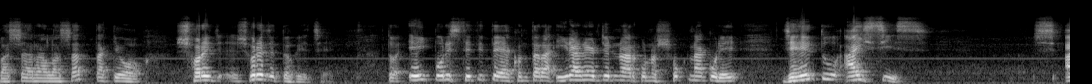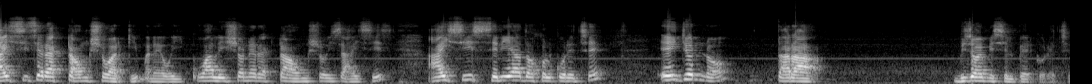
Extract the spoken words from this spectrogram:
বাশার আল আসাদ তাকেও সরে সরে যেতে হয়েছে। তো এই পরিস্থিতিতে এখন তারা ইরানের জন্য আর কোনো শোক না করে, যেহেতু আইসিস, আইসিসের একটা অংশ আর কি মানে ওই কোয়ালিশনের একটা অংশ হয়েছে আইসিস আইসিস সিরিয়া দখল করেছে। এই জন্য তারা বিজয় মিছিল বের করেছে।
